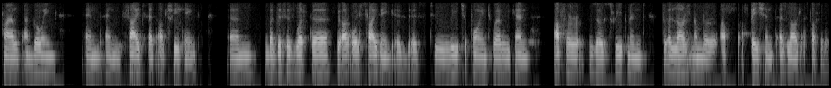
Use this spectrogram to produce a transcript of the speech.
trials ongoing and sites that are treating. Um, but this is what uh, we are all striving is to reach a point where we can offer those treatment to a large number of, patients as large as possible.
